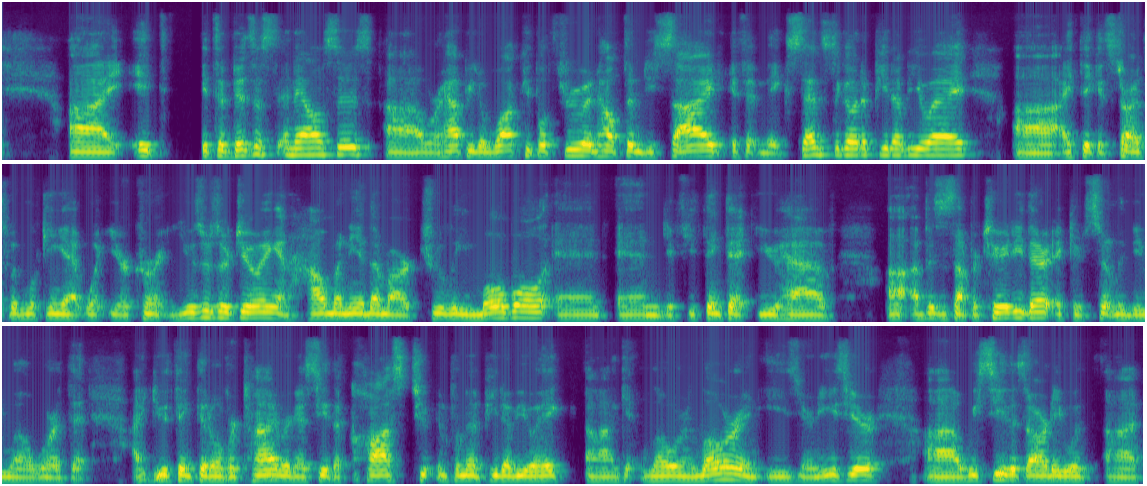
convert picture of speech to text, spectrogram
uh, it it's a business analysis. Uh, we're happy to walk people through and help them decide if it makes sense to go to PWA. Uh, I think it starts with looking at what your current users are doing and how many of them are truly mobile. And and if you think that you have uh, a business opportunity there, it could certainly be well worth it. I do think that over time, we're going to see the cost to implement PWA uh, get lower and lower and easier and easier. Uh, we see this already with uh,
